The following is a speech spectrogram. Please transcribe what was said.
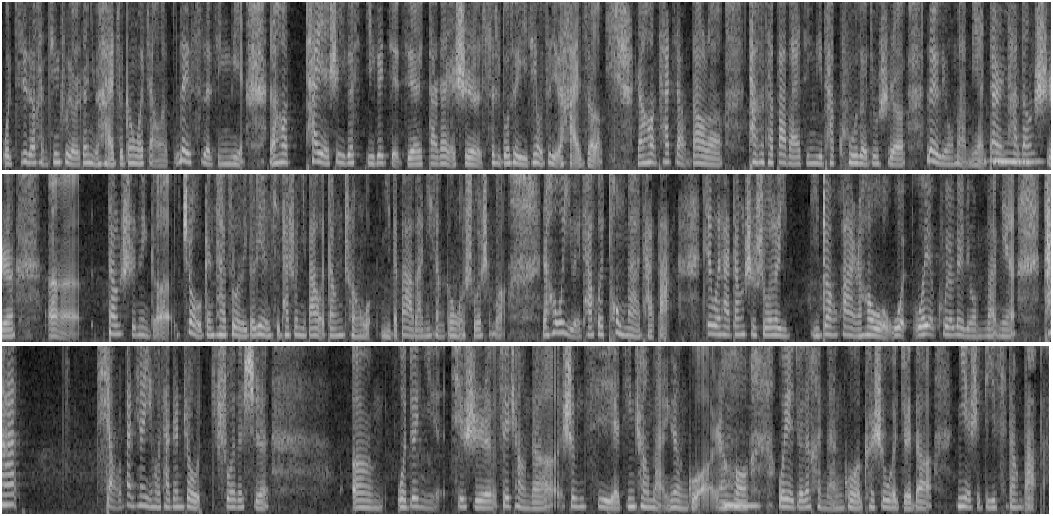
我记得很清楚，有一个女孩子跟我讲了类似的经历，然后她也是一个一个姐姐，大概也是四十多岁，已经有自己的孩子了。然后她讲到了她和她爸爸的经历，她哭的就是泪流满面。但是她当时，呃，当时那个 Joe 跟她做了一个练习，他说：“你把我当成我你的爸爸，你想跟我说什么？”然后我以为他会痛骂他爸，结果他当时说了一一段话，然后我我我也哭得泪流满面。他。想了半天以后，他跟周说的是：“嗯，我对你其实非常的生气，也经常埋怨过，然后我也觉得很难过。可是我觉得你也是第一次当爸爸。”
